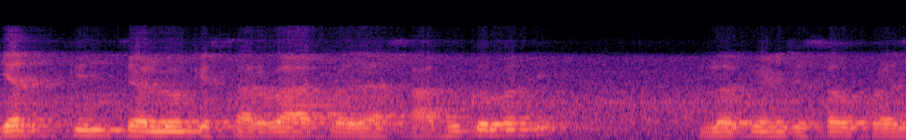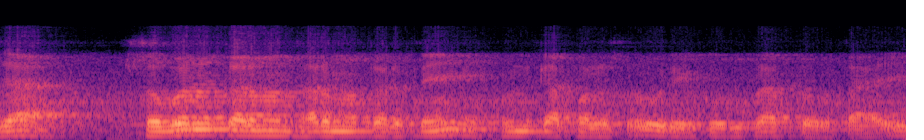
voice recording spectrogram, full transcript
यद किंच लोग सर्वा प्रजा साधु कुरती लोक में जो सब प्रजा शोभन कर्म, धर्म करते हैं, उनका फल स्वरूप रेको को प्राप्त होता है।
